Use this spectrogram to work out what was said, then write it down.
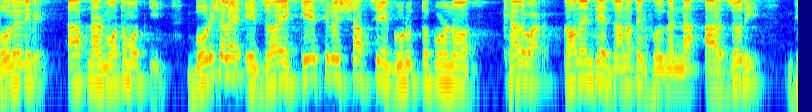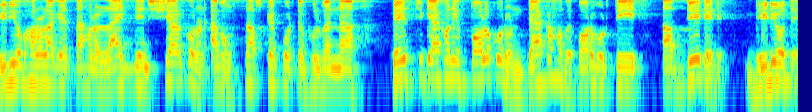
বলে দেবে। আপনার মতামত কি? বরিশালের এই জয়ে কে ছিল সবচেয়ে গুরুত্বপূর্ণ খেলোয়াড়, কমেন্টে জানাতে ভুলবেন না। আর যদি ভিডিও ভালো লাগে, তাহলে লাইক দিন শেয়ার করুন এবং সাবস্ক্রাইব করতে ভুলবেন না। পেজটিকে এখনই ফলো করুন। দেখা হবে পরবর্তী আপডেটেড ভিডিওতে।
